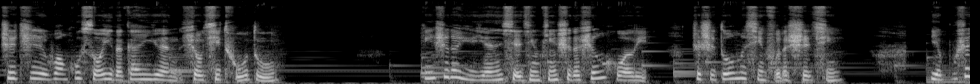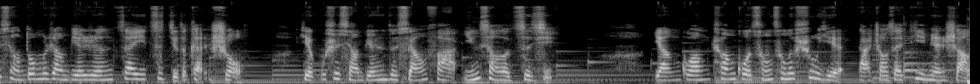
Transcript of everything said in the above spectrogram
直至忘乎所以的甘愿受其荼毒。平时的语言写进平时的生活里，这是多么幸福的事情！也不是想多么让别人在意自己的感受，也不是想别人的想法影响了自己。阳光穿过层层的树叶，打照在地面上，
